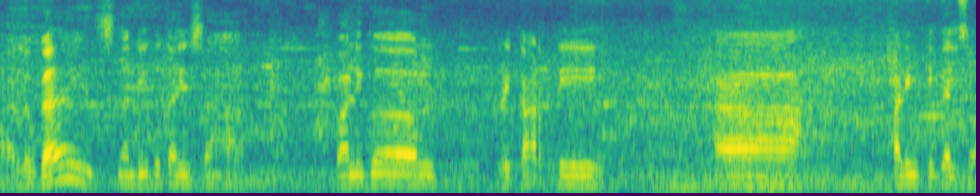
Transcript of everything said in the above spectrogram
Hello guys, nandito tayo sa Baligol Ricarte ah palengke guys oh.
